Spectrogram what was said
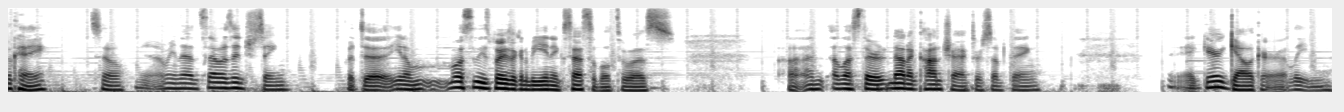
Okay, so yeah, I mean that's that was interesting, but uh, you know most of these players are going to be inaccessible to us uh, unless they're not a contract or something. Uh, Gary Gallagher at Leighton.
